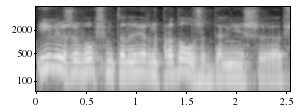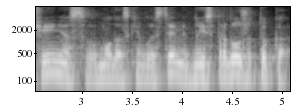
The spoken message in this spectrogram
Или же, в общем-то, наверное, продолжит дальнейшее общение с молдавскими властями, но если продолжит, то как?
